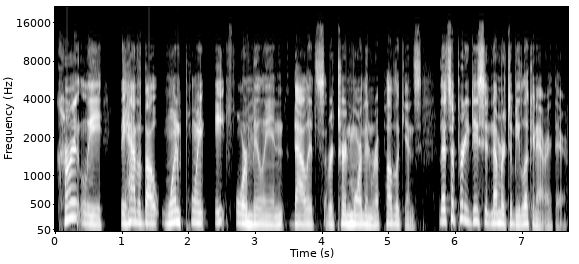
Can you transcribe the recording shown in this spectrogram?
Currently, they have about 1.84 million ballots returned more than Republicans. That's a pretty decent number to be looking at right there.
